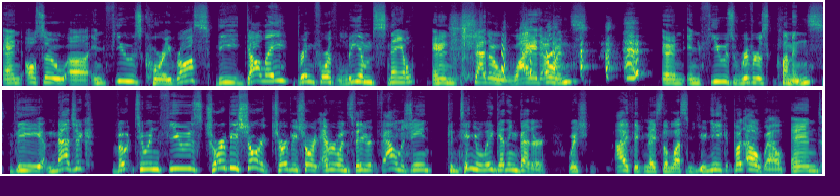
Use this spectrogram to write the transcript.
And also uh, infuse Corey Ross. The Dale bring forth Liam Snail and shadow Wyatt Owens. And infuse Rivers Clemens. The Magic vote to infuse Chorby Short. Chorby Short, everyone's favorite foul machine, continually getting better. Which I think makes them less unique, but oh well. And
